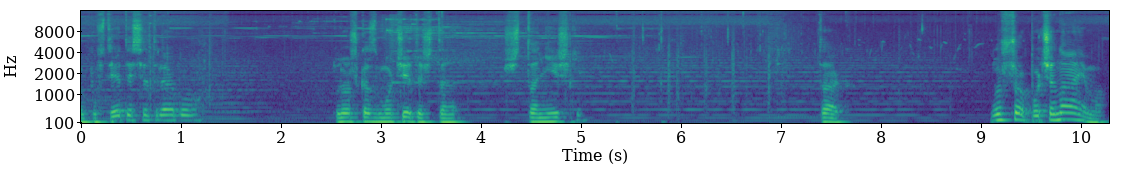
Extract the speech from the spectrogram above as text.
Опуститися треба. Трошки змочити шта... штанішки. Так. Ну що, починаємо.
